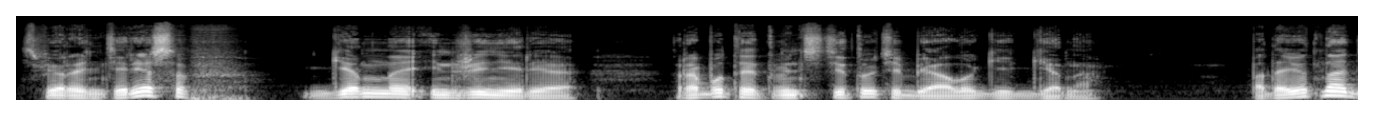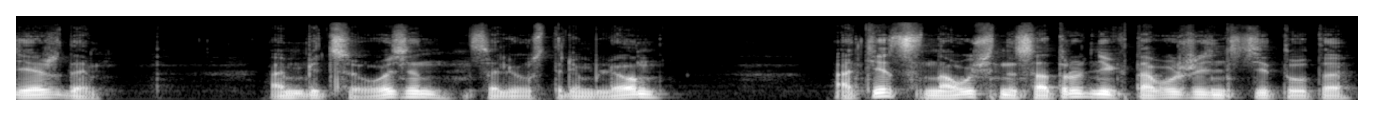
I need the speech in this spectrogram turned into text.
Сфера интересов – генная инженерия. Работает в Институте биологии гена. Подает надежды. Амбициозен, целеустремлен» Отец – научный сотрудник того же института.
